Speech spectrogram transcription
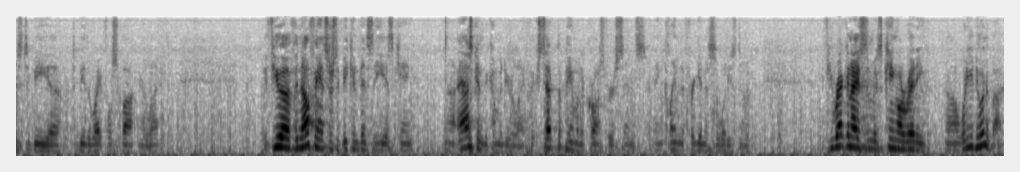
is to be uh, to be the rightful spot in your life. If you have enough answers to be convinced that he is king, uh, ask him to come into your life, accept the payment of the cross for his sins, and claim the forgiveness of what he's done. If you recognize him as king already, uh, what are you doing about it?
